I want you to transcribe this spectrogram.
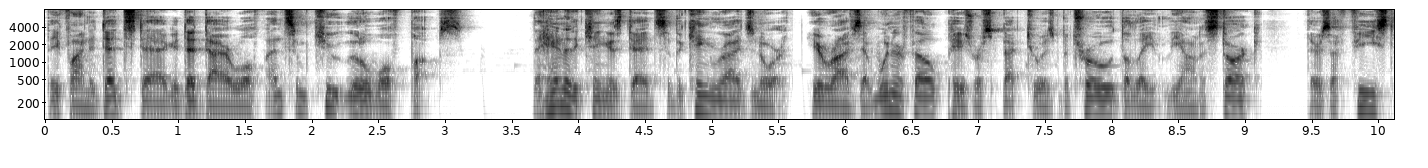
they find a dead stag, a dead direwolf, and some cute little wolf pups. The hand of the king is dead, so the king rides north. He arrives at Winterfell, pays respect to his betrothed, the late Lyanna Stark. There's a feast,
